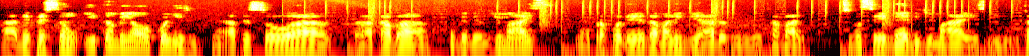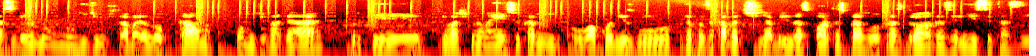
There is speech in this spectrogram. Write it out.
à depressão e também ao alcoolismo. Né? A pessoa acaba bebendo demais né, para poder dar uma aliviada no, no trabalho. Se você bebe demais e está se vendo num, num, ritmo de trabalho louco, calma, vamos devagar, porque eu acho que não é esse o caminho. O alcoolismo depois acaba te abrindo as portas para as outras drogas ilícitas e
